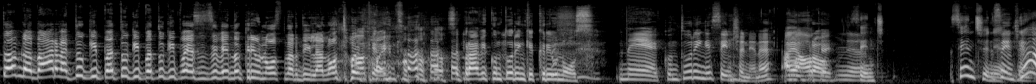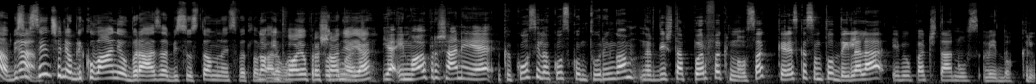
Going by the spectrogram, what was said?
temna barva, tukaj pa, tukaj pa, tukaj pa, jaz sem se vedno kriv nos naredila, no to je okay. point. Se pravi, konturing je kriv nos. Ne, konturing je senčenje, ne? A ja, prav? okej. Senč. Senčenje. Senčenje, Ja, v bistvu ja. senčenje oblikovanje obraza, v bistvu s temno in svetlo. No, in barvo. tvoje vprašanje je? Ja, in moje vprašanje je, kako si lahko s konturingom narediš ta perfekt nosek, ker res, ko sem to delala, je bil pač ta nos vedno kriv.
